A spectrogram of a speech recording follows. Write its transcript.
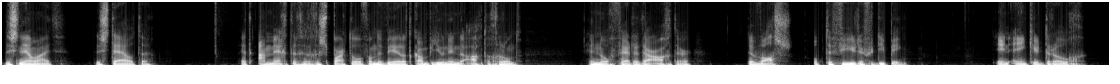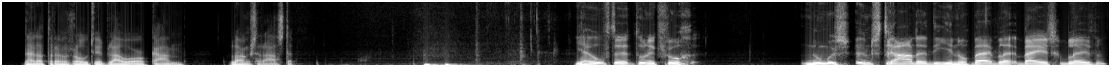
De snelheid, de stijlte. Het aanmächtige gespartel van de wereldkampioen in de achtergrond. En nog verder daarachter, de was op de vierde verdieping. In één keer droog, nadat er een rood-wit-blauwe orkaan langs raasde. Jij hoefde toen ik vroeg, noem eens een strade die je nog bij, bij is gebleven.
